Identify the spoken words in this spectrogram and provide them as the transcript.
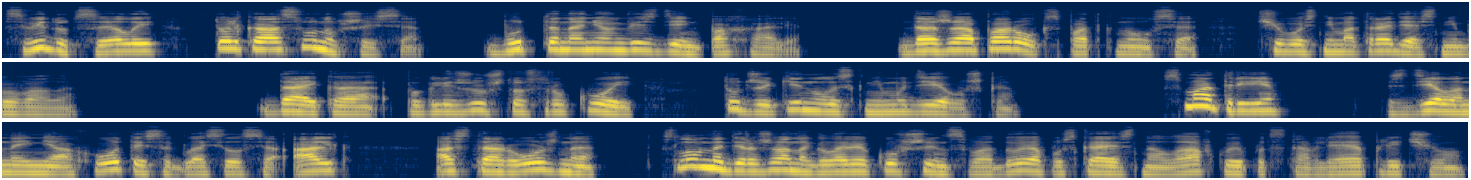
с виду целый, только осунувшийся, будто на нем весь день пахали. Даже о порог споткнулся, чего с ним отродясь не бывало. «Дай-ка погляжу, что с рукой», — тут же кинулась к нему девушка. «Смотри», — сделанной неохотой согласился Альк, осторожно, словно держа на голове кувшин с водой, опускаясь на лавку и подставляя плечо.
